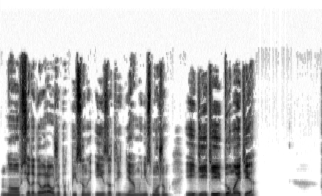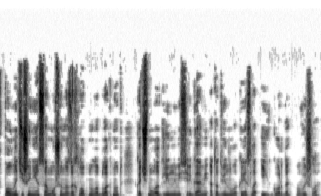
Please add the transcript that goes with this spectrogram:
Но все договора уже подписаны, и за три дня мы не сможем. Идите и думайте. В полной тишине Самошина захлопнула блокнот, качнула длинными серьгами, отодвинула кресло и гордо вышла.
